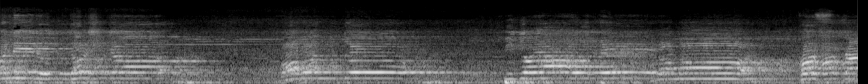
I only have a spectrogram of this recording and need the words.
অনিরুদ্ধষ্ট ভবন্ত বিজয়াতে নম। কষ্টা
